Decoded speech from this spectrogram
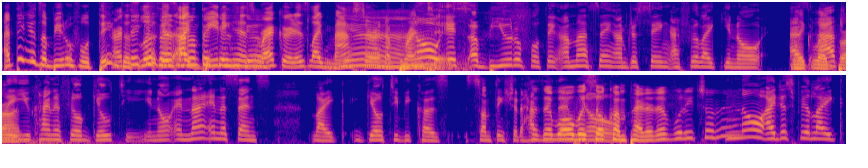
I think it's a beautiful thing because look, it's it's like beating it's his good. record. It's like master and Yeah. apprentice. No, it's a beautiful thing. I'm not saying. I'm just saying. I feel like you know, as Like athlete, you kind of feel guilty, you know, and not in a sense like guilty because something should have Because they were always so competitive with each other. No, I just feel like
